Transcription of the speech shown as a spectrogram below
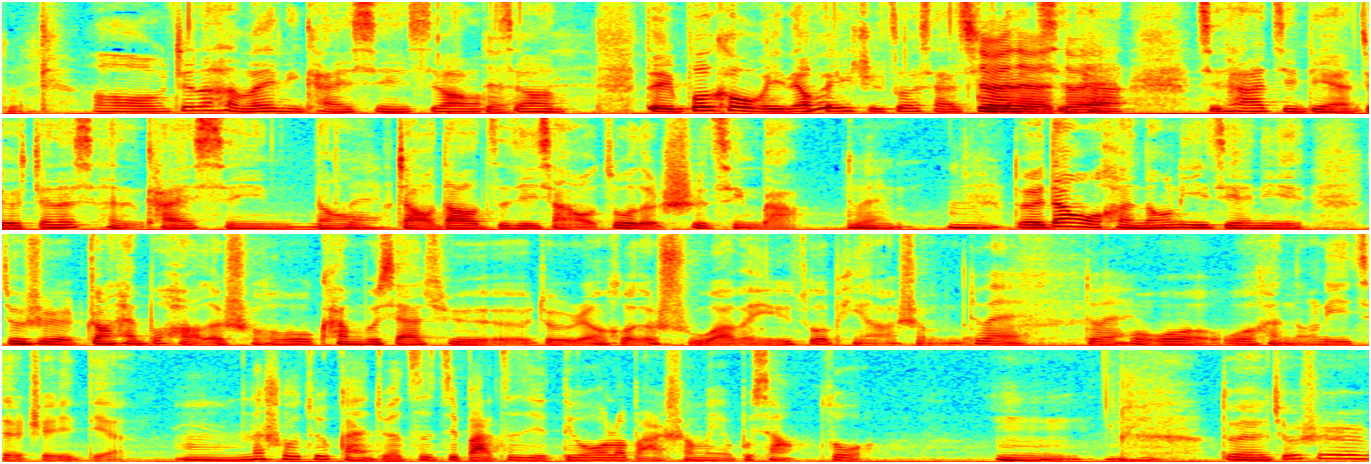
对哦，真的很为你开心，希望希望对播客我们一定会一直做下去。对对对其他其他几点就真的是很开心，能找到自己想要做的事情吧。对，嗯，对，但我很能理解你，就是状态不好的时候看不下去，就是任何的书啊、文艺作品啊什么的。对，对我我我很能理解这一点。嗯，那时候就感觉自己把自己丢了吧，什么也不想做。嗯，对，就是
